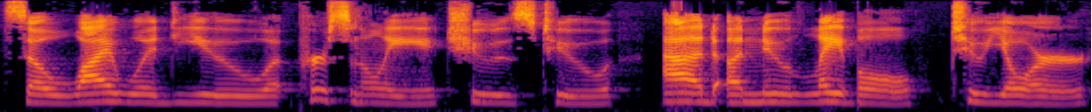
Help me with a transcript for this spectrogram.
So, why would you personally choose to add a new label to your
